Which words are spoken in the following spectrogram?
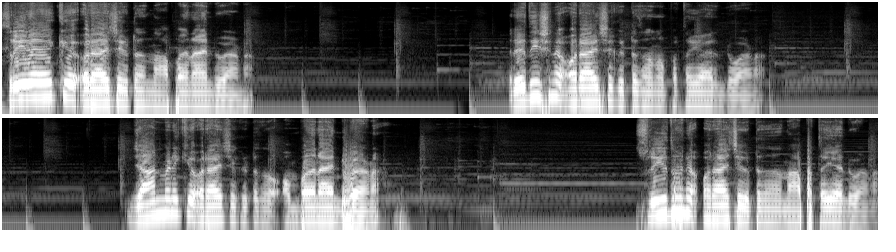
ശ്രീരേഖയ്ക്ക് ഒരാഴ്ച കിട്ടുന്നത് നാൽപ്പതിനായിരം രൂപയാണ്. രതീഷിന് ഒരാഴ്ച കിട്ടുന്നത് മുപ്പത്തയ്യായിരം രൂപയാണ്. ജാൻമണിക്ക് ഒരാഴ്ച കിട്ടുന്നത് ഒമ്പതിനായിരം രൂപയാണ്. ശ്രീധുവിന് ഒരാഴ്ച കിട്ടുന്നത് നാൽപ്പത്തയ്യായിരം രൂപയാണ്.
